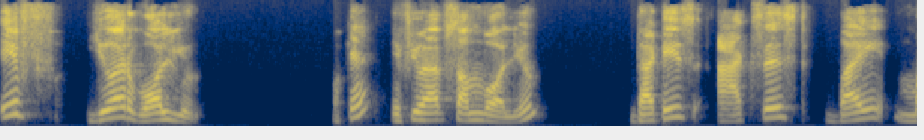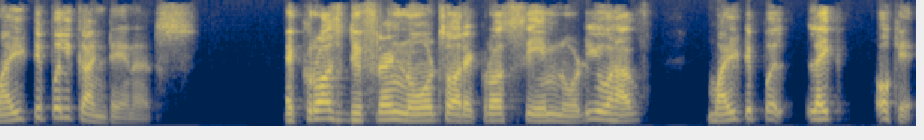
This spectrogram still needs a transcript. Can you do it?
If your volume, okay, if you have some volume that is accessed by multiple containers across different nodes or across same node, you have multiple, like, okay,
